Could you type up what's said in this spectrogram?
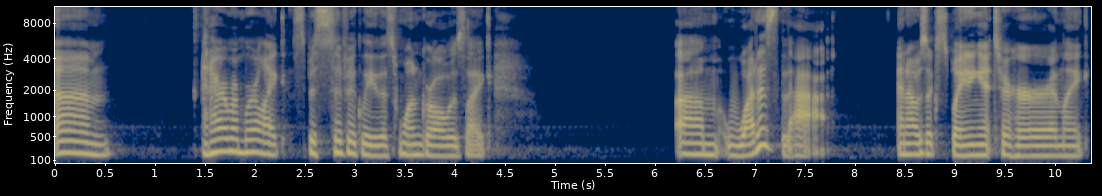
Um, and I remember like specifically this one girl was like, um, what is that? And I was explaining it to her and like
